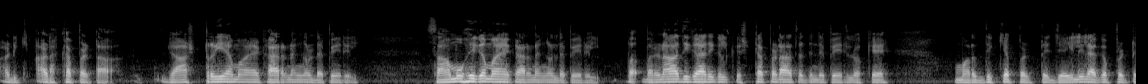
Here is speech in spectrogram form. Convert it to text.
അടി- അടക്കപ്പെട്ട രാഷ്ട്രീയമായ കാരണങ്ങളുടെ പേരിൽ സാമൂഹികമായ കാരണങ്ങളുടെ പേരിൽ ഭരണാധികാരികൾക്ക് ഇഷ്ടപ്പെടാത്തതിന്റെ പേരിലൊക്കെ മർദ്ദിക്കപ്പെട്ട് ജയിലിലകപ്പെട്ട്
